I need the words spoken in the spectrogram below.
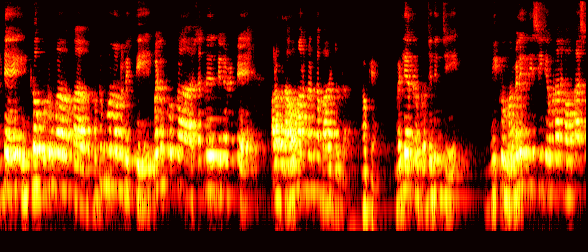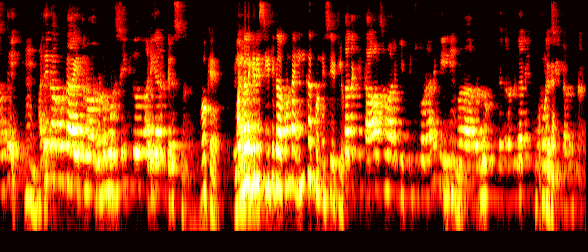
అంటే ఇంట్లో కుటుంబ ఒక కుటుంబంలో ఉన్న వ్యక్తి మళ్ళీ ఒక షర్మిల వెళ్ళాడంటే వాళ్ళకు అది అవమానకరంగా భావించుంటారు. ఓకే. మళ్ళీ అతను బుజ్జగించి మీకు మంగళగిరి సీట్ ఇవ్వడానికి అవకాశం ఉంది. అదే కాకుండా ఇతను రెండు మూడు సీట్లు అడిగారని తెలుస్తున్నాను ఓకే. మంగళగిరి సీటు కాకుండా ఇంకా కొన్ని సీట్లు. తనకి కావాల్సిన వాళ్ళకి ఇప్పించుకోవడానికి రెండు లేదా రెండు కానీ మూడు. సీట్లు అడుగుతున్నాడు.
